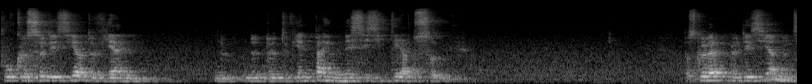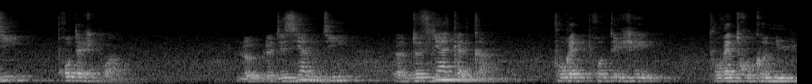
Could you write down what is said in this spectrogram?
Pour que ce désir devienne, ne, devienne pas une nécessité absolue. Parce que le désir nous dit protège-toi. Le, désir nous dit euh, deviens quelqu'un pour être protégé, pour être reconnu,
